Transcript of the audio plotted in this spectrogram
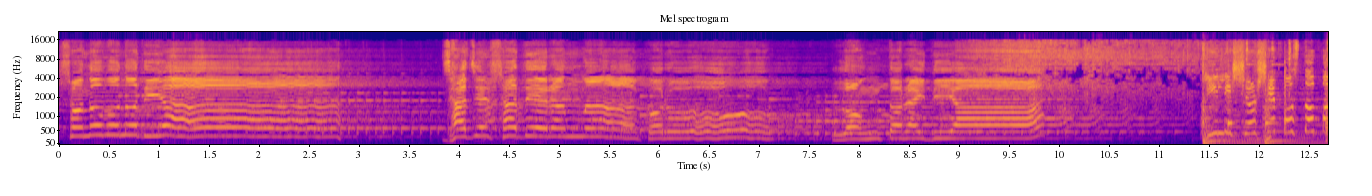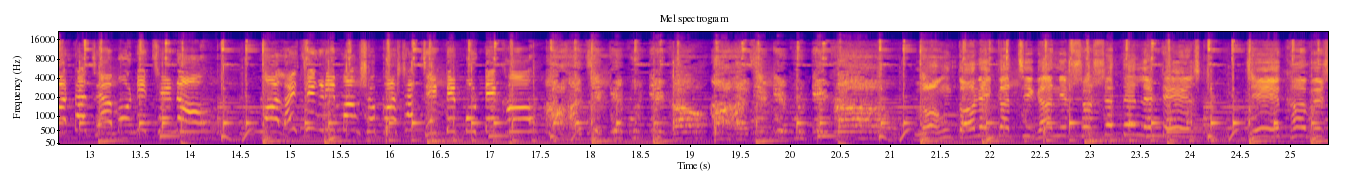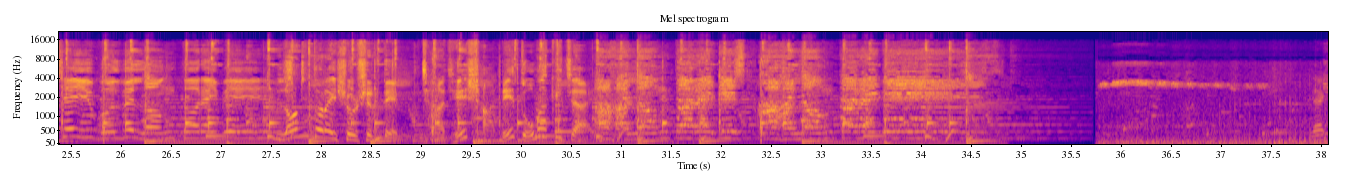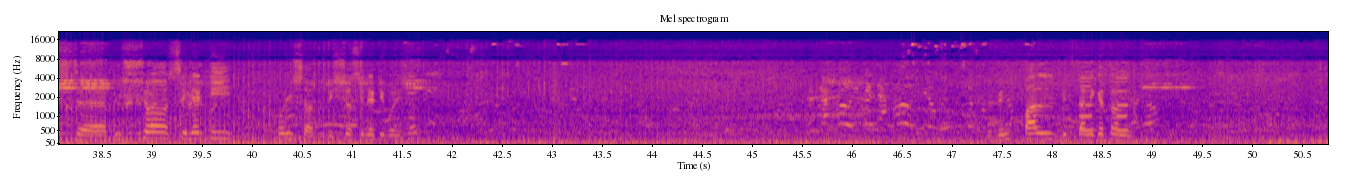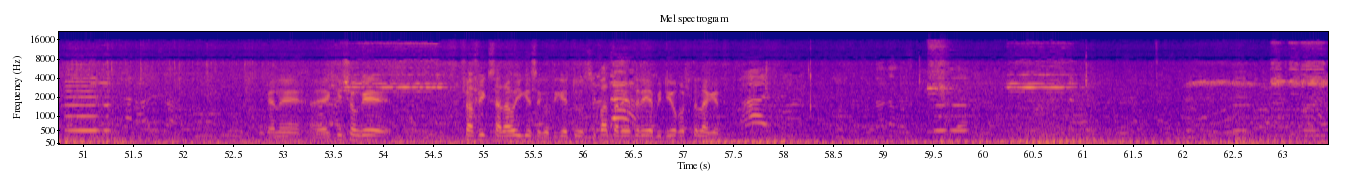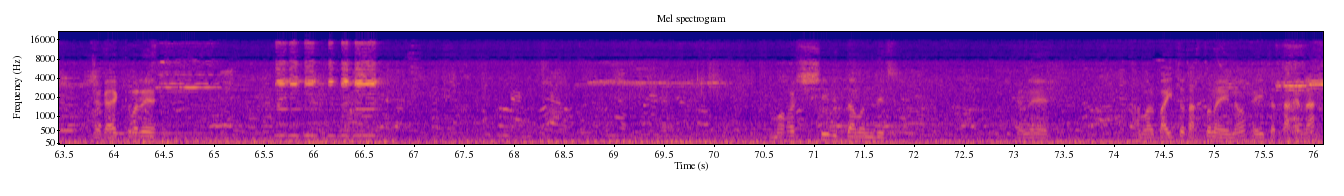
শোনো মন দিয়া। ঝাঁঝের সাদে রান্না করো লং তরাই দিয়া। ইলিশ সর্ষে পোস্ত বাটা যেমন ইচ্ছে নাও। মালাই চিংড়ি মাংস কষা লং তরাই কাচ্চি গানের শস্য তেলে টেস্ট যে খাবে সেই বলবে লং তরাইবে লং তরাই সর্ষের তেল ঝাঁঝে স্বাদে তোমাকে চাই। আহা লং তরাই বেশ আহা লং তরাই নেক্সট বিশ্ব সিলেটি পরিষদ বিশ্ব সিলেটি পরিষদ। বিনপাল বিদ্যানিকেতন। এখানে একই সঙ্গে ট্রাফিক ছাড়া হয়ে গেছে, গতিকে একটু সিপাত দাঁড়িয়ে দাঁড়িয়ে ভিডিও করতে লাগে। জায়গা একেবারে মহর্ষি বিদ্যা মন্দির। এখানে আমার বাই তো থাকতো নাই ন? এইটা থাকে না।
